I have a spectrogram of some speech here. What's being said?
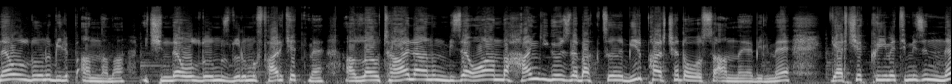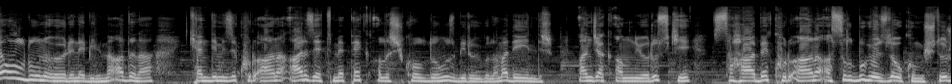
ne olduğunu bilip anlama, içinde olduğumuz durumu fark etme, Allahu Teala'nın bize o anda hangi gözle baktığını bir parça da olsa anlayabilme, gerçek kıymetimizin ne olduğunu öğrenebilme adına kendimizi Kur'an'a arz etme pek alışık olduğumuz bir uygulama değildir. Ancak anlıyoruz ki sahabe Kur'an'ı asıl bu gözle okumuştur.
